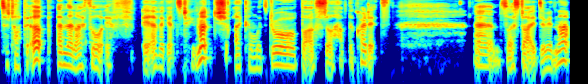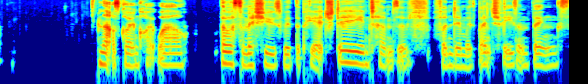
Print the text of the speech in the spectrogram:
to top it up. And then I thought if it ever gets too much, I can withdraw, but I'll still have the credits. Um, so I started doing that. And that was going quite well. There were some issues with the PhD in terms of funding with bench fees and things.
